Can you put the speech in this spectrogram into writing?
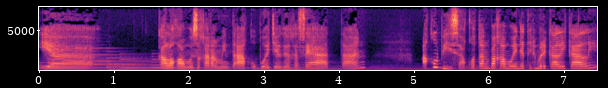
Ya, kalau kamu sekarang minta aku buat jaga kesehatan, aku bisa kok tanpa kamu ingetin berkali-kali.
